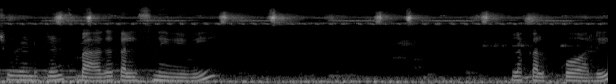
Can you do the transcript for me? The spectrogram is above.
చూడండి ఫ్రెండ్స్ బాగా కలిసినవి ఇవి. ఇలా కలుపుకోవాలి.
